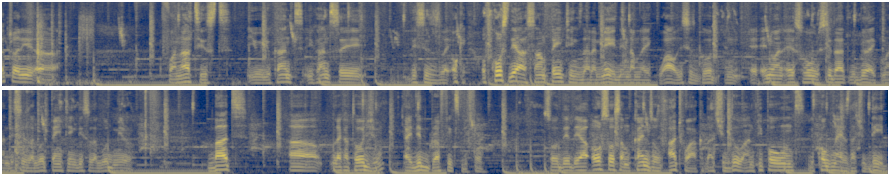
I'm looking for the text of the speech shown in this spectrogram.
Actually, uh, for an artist, you, you can't you can't say this is like okay. Of course, there are some paintings that I made, and I'm like, wow, this is good. And anyone else who will see that will be like, man, this is a good painting. This is a good mirror. But uh, like I told you, I did graphics before. So there, there are also some kinds of artwork that you do, and people won't recognize that you did.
